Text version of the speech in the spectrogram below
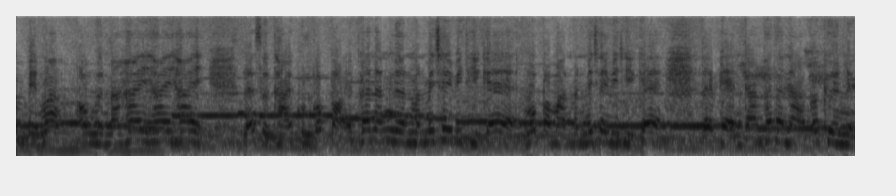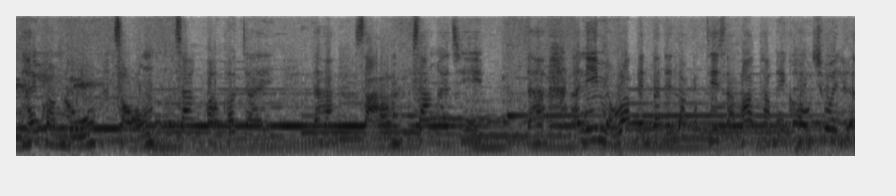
เราไม่จำเป็นว่าเอาเงินมาให้ให้ให้ และสุดท้ายคุณก็ปล่อย เพราะนั้นเงินมันไม่ใช่วิธีแก้งบประมาณมันไม่ใช่วิธีแก้ แต่แผนการพัฒนาก็คือหนึ่งให้ความรู้สองสร้างความเข้าใจนะคะสามสร้างอาชีพนะคะอันนี้หมายว่าเป็นประเด็นหลักที่สามารถทำให้เขาช่วยเหลือ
